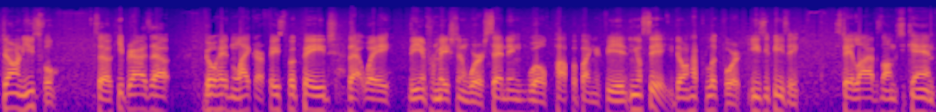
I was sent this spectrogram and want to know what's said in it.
darn useful. So keep your eyes out. Go ahead and like our Facebook page. That way the information we're sending will pop up on your feed and you'll see it. You don't have to look for it. Easy peasy. Stay alive as long as you can.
